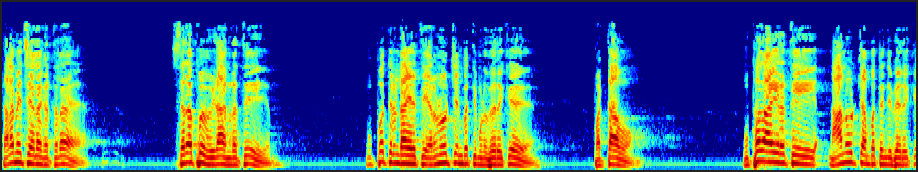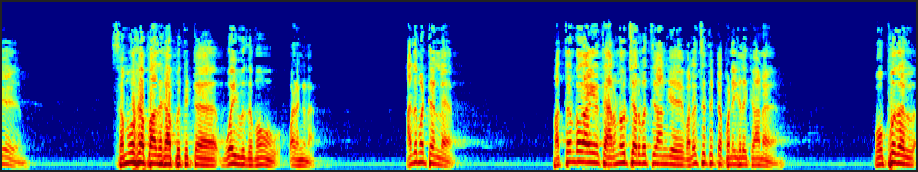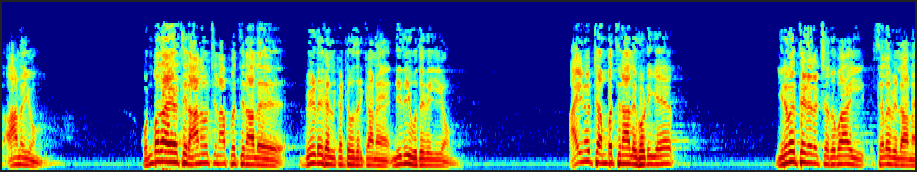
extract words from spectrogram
தலைமைச் செயலகத்தில் சிறப்பு விழா நடத்தி முப்பத்தி ரெண்டாயிரத்தி இருநூற்றி எண்பத்தி மூணு பேருக்கு பட்டாவும். முப்பதாயிரத்தி நானூற்றி ஐம்பத்தஞ்சு பேருக்கு சமூக பாதுகாப்பு திட்ட ஓய்வூதியமும் வழங்கின அது மட்டும் இல்ல பத்தொன்பதாயிரத்தி அறுநூற்றி அறுபத்தி நான்கு வளர்ச்சி திட்ட பணிகளுக்கான ஒப்புதல் ஆணையும் ஒன்பதாயிரத்தி நானூற்றி நாற்பத்தி நாலு வீடுகள் கட்டுவதற்கான நிதி உதவியையும் ஐநூற்றி ஐம்பத்தி நாலு கோடிய இருபத்தேழு லட்சம் ரூபாய் செலவிலான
